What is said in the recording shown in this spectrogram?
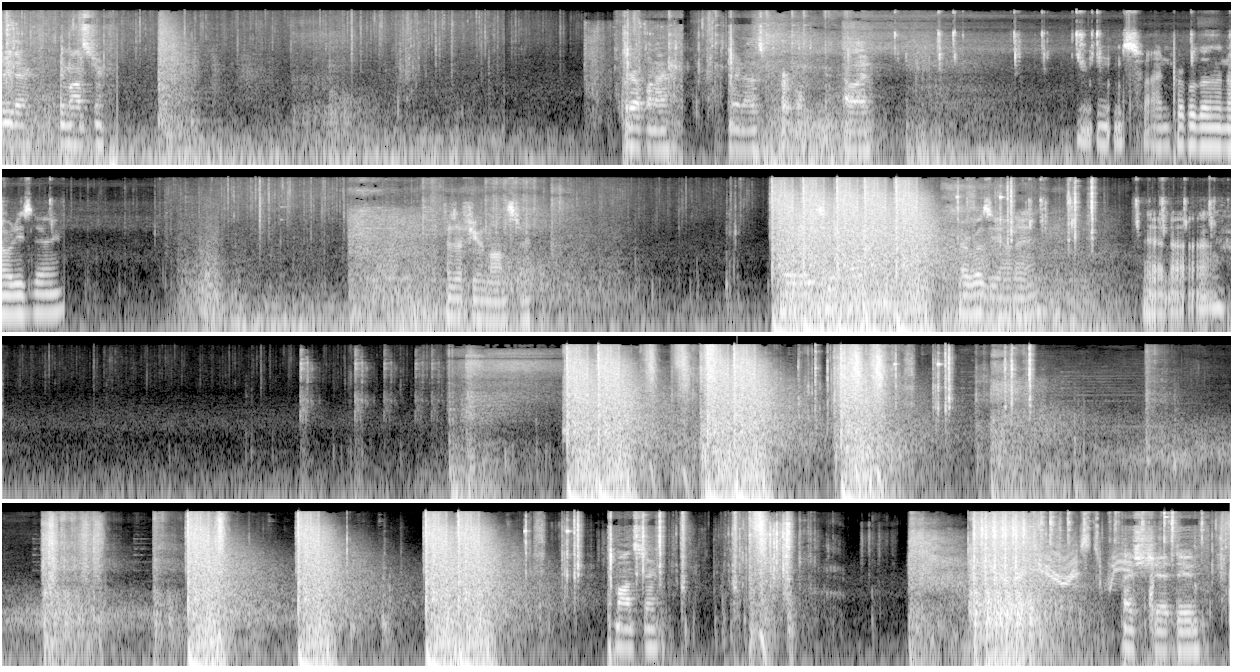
be there. Hey, monster. They're up on I. Wait, no, it's purple. I lied. Mm, It's fine. Purple doesn't know what he's doing. There's a few monster. Or was he on it? And uh Monster. Nice shit, dude.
